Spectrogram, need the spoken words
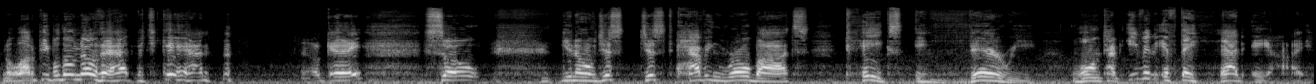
And a lot of people don't know that, but you can. okay? So, you know, just just having robots takes a very long time. Even if they had AI,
